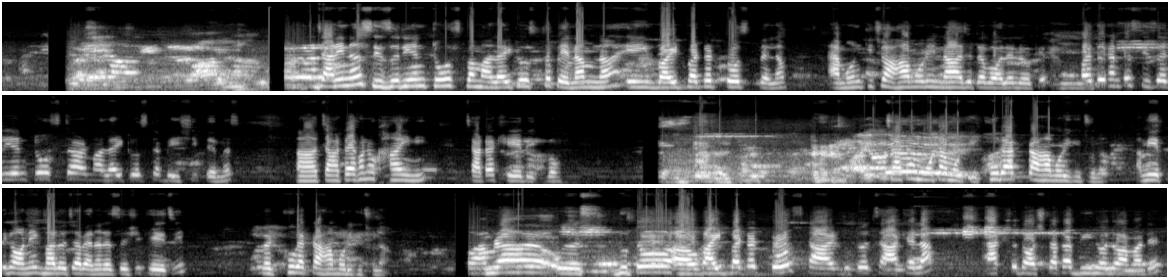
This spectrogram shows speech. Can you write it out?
জানি না সিজারিয়ান টোস্ট বা মালাই টোস্ট তো পেলাম না, এই হোয়াইট বাটার টোস্ট পেলাম। এমন কিছু আহামরি না, যেটা বলে লোকে। হয়তো এখানকার সিজারিয়ান টোস্টটা আর মালাই টোস্টটা বেশি ফেমাস চাটা এখনও খাইনি। চাটা খেয়ে দেখব। চাটা মোটামুটি, খুব একটা আহামরি কিছু না। আমি এর থেকে অনেক ভালো চা বেনারসে এসে খেয়েছি বাট খুব একটা আহামরি কিছু না। তো আমরা দুটো হোয়াইট বাটার টোস্ট আর দুটো চা খেলাম। একশো দশ টাকা বিল হলো আমাদের।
